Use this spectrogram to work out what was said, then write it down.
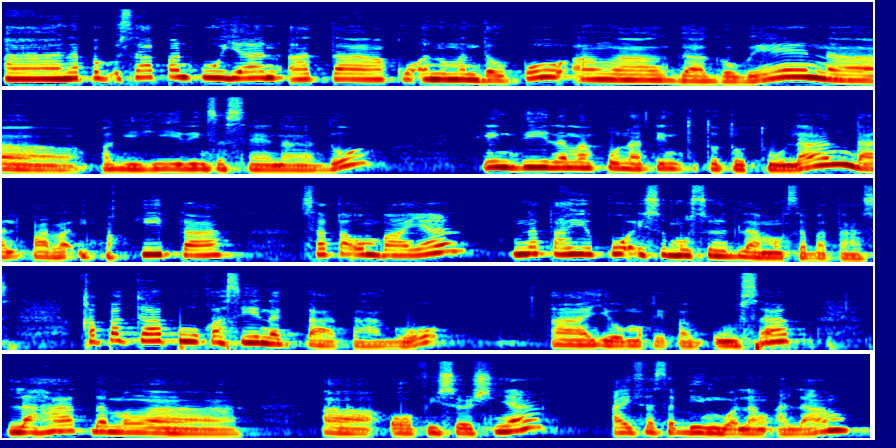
Ah, napag-usapan po 'yan at ah, kung ano man daw po ang ah, gagawin na paghihiring sa Senado, hindi naman po natin tututulan dahil para ipakita sa taong bayan na tayo po ay sumusunod lamang sa batas. Kapag ka po kasi nagtatago, ayaw makipag-usap, lahat ng mga ah, officers niya ay sasabihin walang alam,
